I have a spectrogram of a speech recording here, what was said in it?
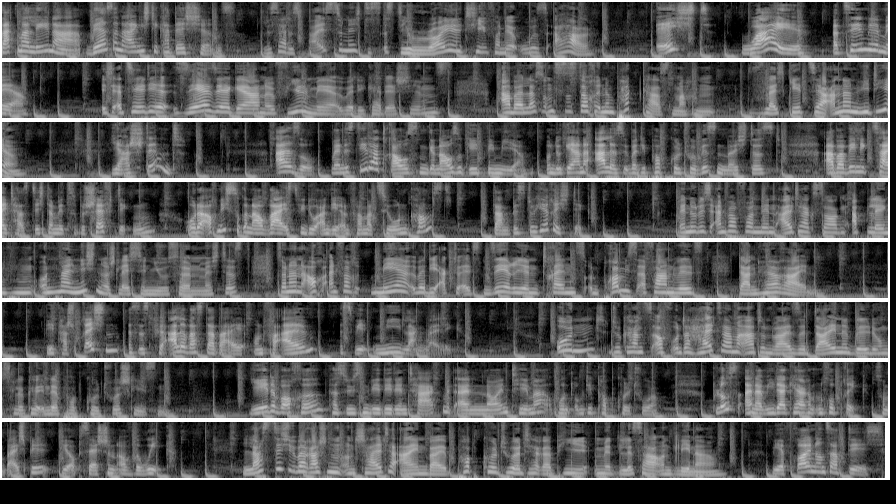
Sag mal, Lena, wer sind eigentlich die Kardashians? Lissa, das weißt du nicht. Das ist die Royalty von der USA. Echt? Why? Erzähl mir mehr. Ich erzähle dir sehr, sehr gerne viel mehr über die Kardashians. Aber lass uns das doch in einem Podcast machen. Vielleicht geht's ja anderen wie dir. Ja, stimmt. Also, wenn es dir da draußen genauso geht wie mir und du gerne alles über die Popkultur wissen möchtest, aber wenig Zeit hast, dich damit zu beschäftigen oder auch nicht so genau weißt, wie du an die Informationen kommst, dann bist du hier richtig. Wenn du dich einfach von den Alltagssorgen ablenken und mal nicht nur schlechte News hören möchtest, sondern auch einfach mehr über die aktuellsten Serien, Trends und Promis erfahren willst, dann hör rein. Wir versprechen, es ist für alle was dabei und vor allem, es wird nie langweilig. Und du kannst auf unterhaltsame Art und Weise deine Bildungslücke in der Popkultur schließen. Jede Woche versüßen wir dir den Tag mit einem neuen Thema rund um die Popkultur. Plus einer wiederkehrenden Rubrik, zum Beispiel die Obsession of the Week. Lass dich überraschen und schalte ein bei Popkulturtherapie mit Lissa und Lena. Wir freuen uns auf dich.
